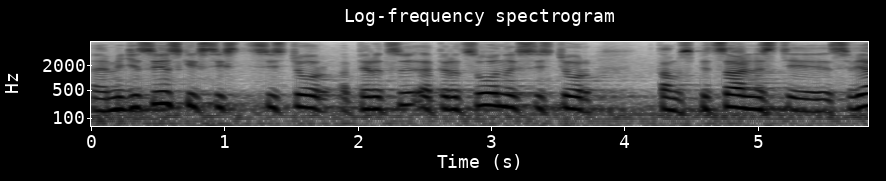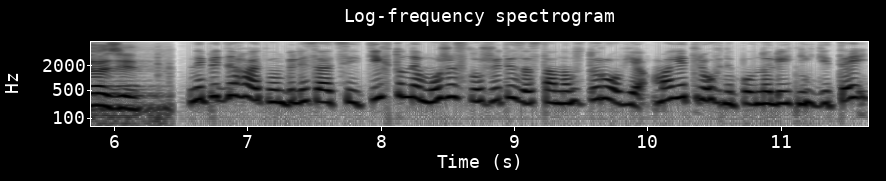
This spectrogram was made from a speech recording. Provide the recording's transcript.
медицинских сес- сестер, операци- операционных сестер, там специальности связи, Не підлягають мобілізації ті, хто не може служити за станом здоров'я, має трьох неповнолітніх дітей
